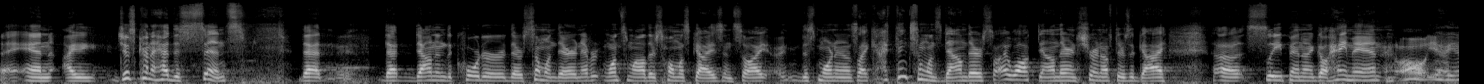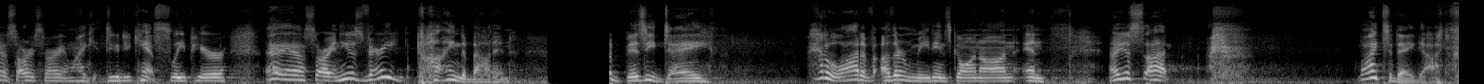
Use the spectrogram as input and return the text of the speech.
And I just kind of had this sense that that down in the quarter there's someone there, and every once in a while there's homeless guys. And so I this morning I was like, I think someone's down there. So I walk down there, and sure enough, there's a guy uh, sleeping. I go, Hey man, oh yeah yeah, sorry sorry. I'm like, dude, you can't sleep here. Hey, yeah, sorry. And he was very kind about it. A busy day. I had a lot of other meetings going on, and I just thought, why today, God?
